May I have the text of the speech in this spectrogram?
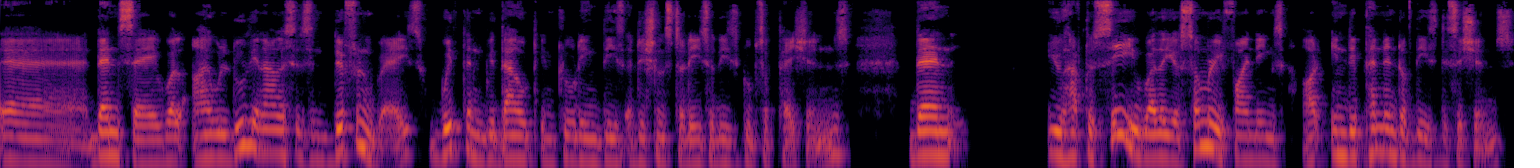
uh, then say, well, I will do the analysis in different ways, with and without including these additional studies or these groups of patients, then you have to see whether your summary findings are independent of these decisions.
